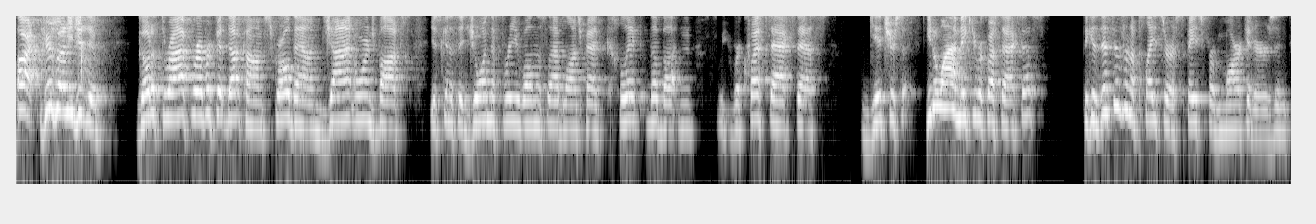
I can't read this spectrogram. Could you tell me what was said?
All right, here's what I need you to do go to thriveforeverfit.com, scroll down, giant orange box. You're just going to say join the free Wellness Lab Launchpad. Click the button, request access. Get your, you know why I make you request access? because this isn't a place or a space for marketers and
